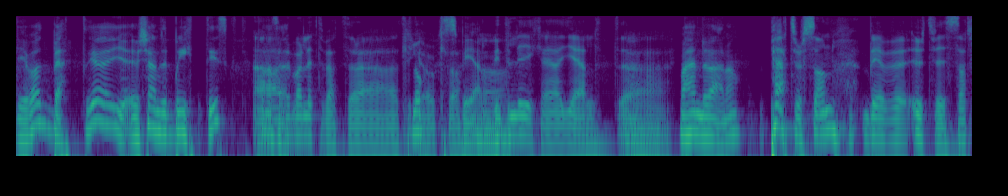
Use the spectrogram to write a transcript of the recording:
Det var ett bättre, det kändes brittiskt. Ja, det var lite bättre. Klockspel. Inte lika gällt. eh, Vad hände där då? Patterson blev utvisad.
